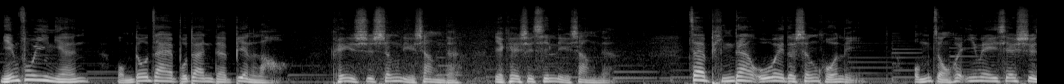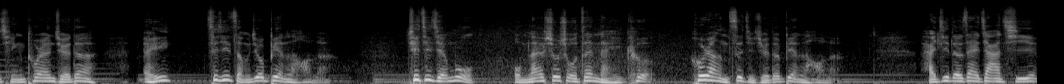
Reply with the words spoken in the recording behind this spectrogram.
年复一年，我们都在不断的变老，可以是生理上的，也可以是心理上的。在平淡无味的生活里，我们总会因为一些事情突然觉得，哎，自己怎么就变老了？这期节目，我们来说说在哪一刻会让你自己觉得变老了。还记得在假期，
